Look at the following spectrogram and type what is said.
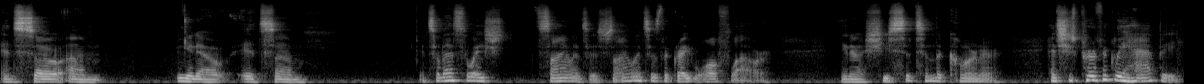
And so um, you know it's um and so that's the way sh- silence is silence is the great wallflower you know she sits in the corner and she's perfectly happy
